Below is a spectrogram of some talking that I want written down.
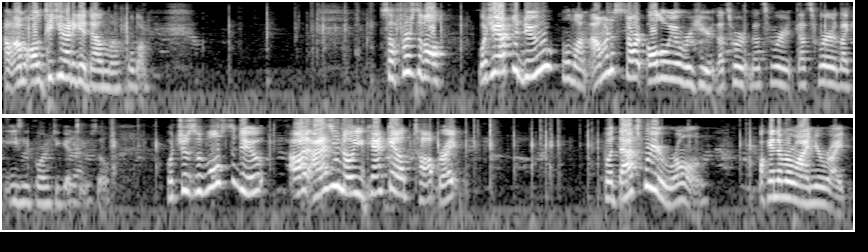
I'll, I'll teach you how to get down low. Hold on. So first of all, what you have to do? Hold on. I'm gonna start all the way over here. That's where. That's where. That's where like easy point to get Yeah. to. So, what you're supposed to do, uh, as you know, you can't get up top, right? But that's where you're wrong. Okay, never mind. You're right.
